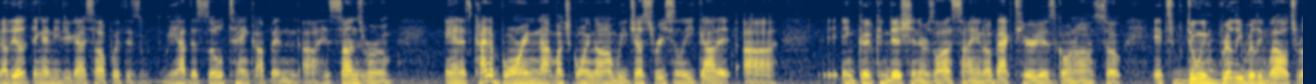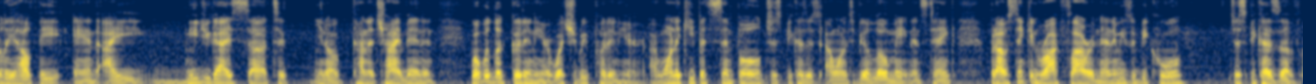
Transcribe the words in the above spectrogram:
Now, the other thing I need you guys help with is we have this little tank up in uh, his son's room, and it's kind of boring, not much going on. We just recently got it uh, in good condition. There's a lot of cyanobacteria going on, so it's doing really, really well. It's really healthy, and I need you guys uh, to you know, kind of chime in and what would look good in here? What should we put in here? I want to keep it simple just because I want it to be a low maintenance tank. But I was thinking rock flower anemones would be cool just because of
